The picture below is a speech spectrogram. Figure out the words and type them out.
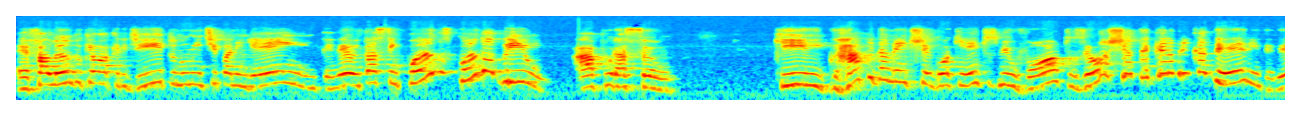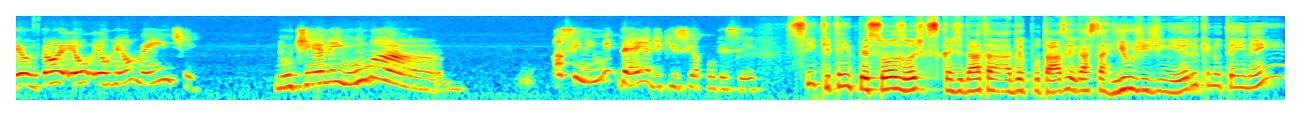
é, falando o que eu acredito, não menti para ninguém, entendeu? Então, assim, quando, quando abriu a apuração, que rapidamente chegou a 500 mil votos, eu achei até que era brincadeira, entendeu? Então, eu, eu realmente não tinha nenhuma, assim, nenhuma ideia de que isso ia acontecer. Sim, que tem pessoas hoje que se candidatam a deputado que gasta rios de dinheiro que não tem nem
